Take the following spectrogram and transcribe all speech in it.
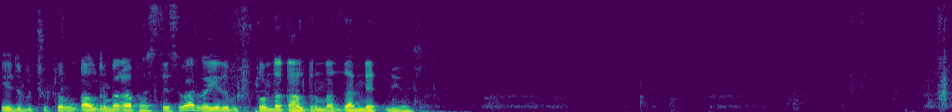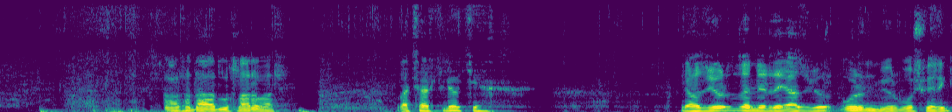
Yedi buçuk ton kaldırma kapasitesi var da yedi buçuk ton da kaldırmaz zannetmiyorum. Arkada ağırlıkları var. Kaçar kilo ki? Yazıyordu da nerede yazıyor? Görünmüyor. Boş verin.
